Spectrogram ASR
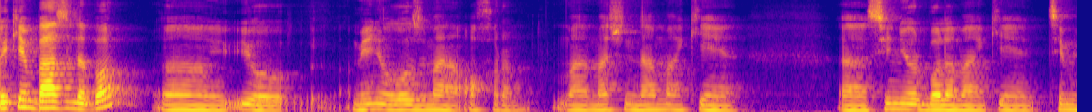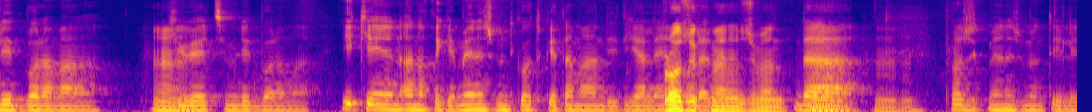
lekin ba'zilar bor. E, yo'q men oxirim. Man mana shundanman keyin senior bo'laman keyin team lead bo'laman. Qa team lead bo'laman. И keyin anaqaga menejmentga o'tib ketaman deydiganlar project management да project management или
